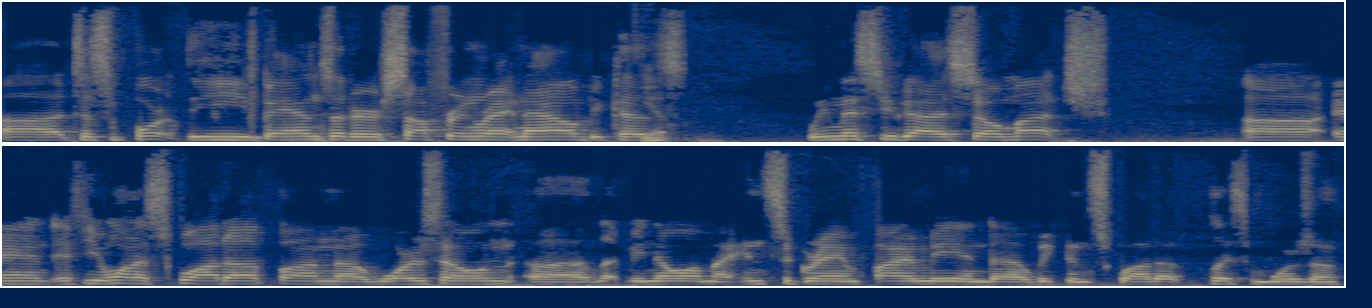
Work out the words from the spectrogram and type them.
uh, to support the bands that are suffering right now because Yep. we miss you guys so much. Uh, and if you want to squad up on uh, Warzone, uh, let me know on my Instagram. Find me, and uh, we can squad up, play some Warzone.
